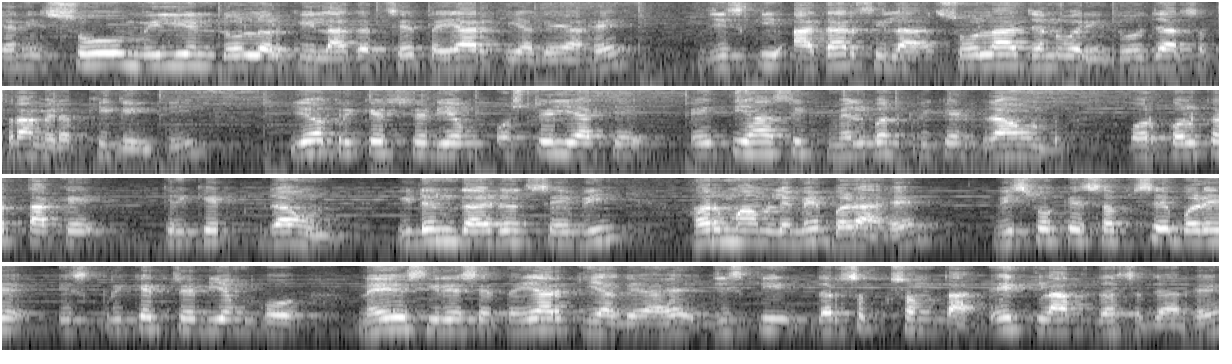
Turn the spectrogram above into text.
यानी 100 मिलियन डॉलर की लागत से तैयार किया गया है। जिसकी आधारशिला 16 जनवरी 2017 में रखी गई थी। यह क्रिकेट स्टेडियम ऑस्ट्रेलिया के ऐतिहासिक मेलबर्न क्रिकेट ग्राउंड और कोलकाता के क्रिकेट ग्राउंड ईडन गार्डन से भी हर मामले में बड़ा है। विश्व के सबसे बड़े इस क्रिकेट स्टेडियम को नए सिरे से तैयार किया गया है, जिसकी दर्शक क्षमता एक लाख दस हज़ार है।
